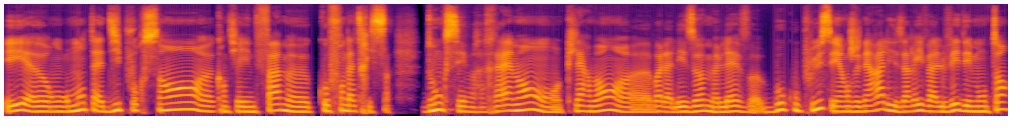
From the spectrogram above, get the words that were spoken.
Et on monte à 10% quand il y a une femme euh, cofondatrice. Donc c'est vraiment clairement, euh, voilà, les hommes lèvent beaucoup plus et en général ils arrivent à lever des montants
